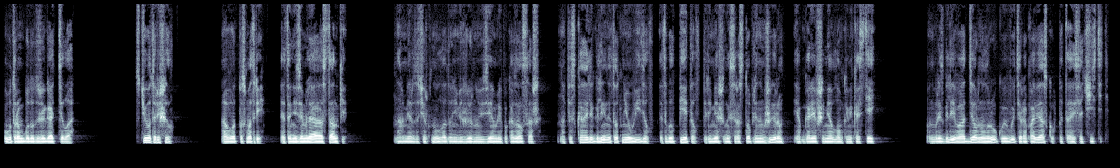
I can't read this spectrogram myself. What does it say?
«Утром будут сжигать тела. С чего ты решил? А вот посмотри, это не земля, а останки. Нормер зачеркнул ладонями жирную землю и показал Саше. Но песка или глины тот не увидел. Это был пепел, перемешанный с растопленным жиром и обгоревшими обломками костей. Он брезгливо отдернул руку и вытер о повязку, пытаясь очистить.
